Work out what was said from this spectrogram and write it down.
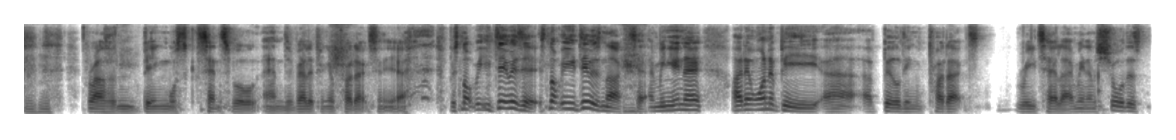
mm-hmm. rather than being more sensible and developing a product. And yeah, but it's not what you do, is it? It's not what you do as an architect. I mean, you know, I don't want to be uh, a building product retailer. I mean, I'm sure there's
